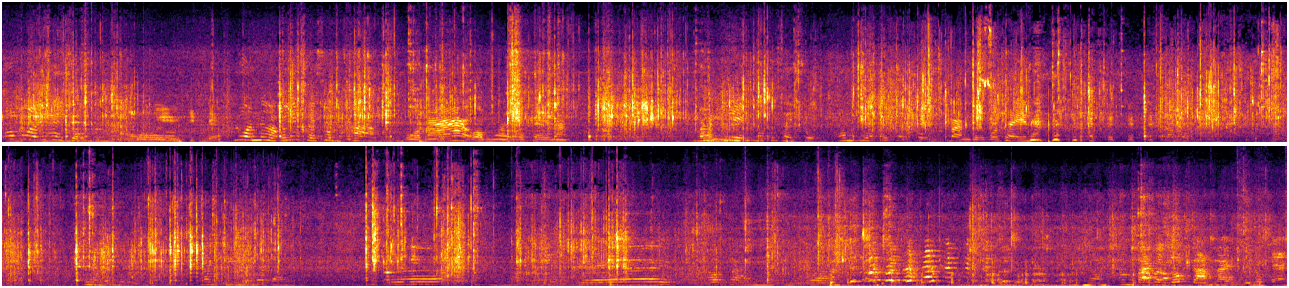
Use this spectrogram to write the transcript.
โอ้ไม่ใส่สม โอ้ยกินแม่ ลวนเนื้อก็ยังใส่สมขามโอ้นะออมหอยก็ใส่นะบ้านเฮ็ดเขาก็ใส่สมอ้อมเปียกก็ใส่สมบ้านเดี๋ยวก็ใส่นะนี่มันกินแล้วมาดันเออเย้เข้ากันนี่ว่าทำตามประสบการณ์ไหนคือหนูแข็ง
